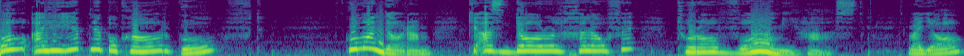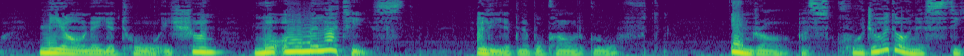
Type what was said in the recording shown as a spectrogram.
با علی ابن بکار گفت گمان دارم که از دارالخلافه تو را وامی هست و یا میانه تو ایشان معاملتی است. علی ابن بکار گفت این را از کجا دانستی؟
